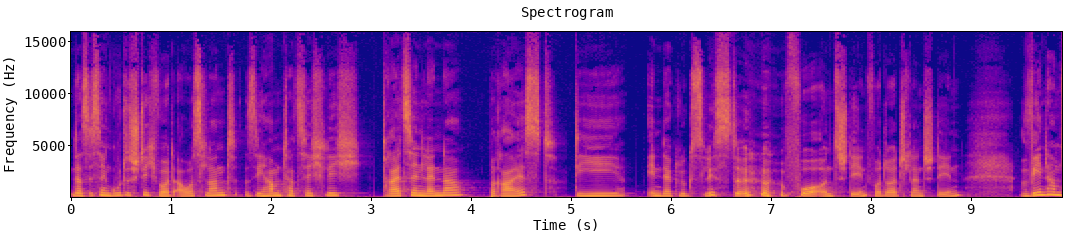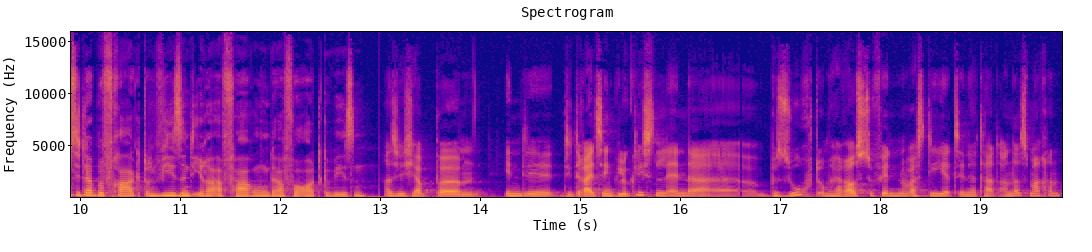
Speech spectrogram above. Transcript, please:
Das ist ein gutes Stichwort Ausland. Sie haben tatsächlich 13 Länder bereist, die in der Glücksliste vor uns stehen, vor Deutschland stehen. Wen haben Sie da befragt und wie sind Ihre Erfahrungen da vor Ort gewesen? Also ich habe ähm, in die, die 13 glücklichsten Länder äh, besucht, um herauszufinden, was die jetzt in der Tat anders machen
